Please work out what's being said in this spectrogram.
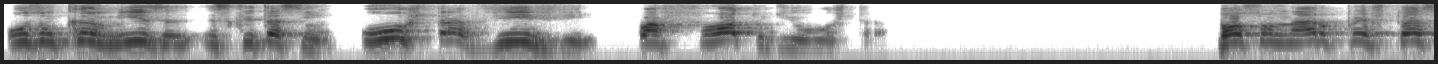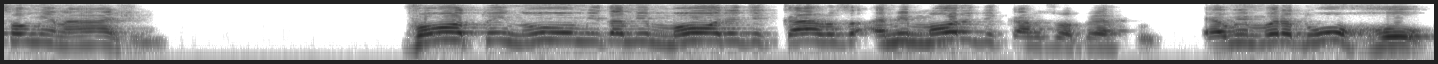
usam camisa escrita assim: Ustra vive, com a foto de Ustra. Bolsonaro prestou essa homenagem. Voto em nome da memória de Carlos. A memória de Carlos Alberto é a memória do horror.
